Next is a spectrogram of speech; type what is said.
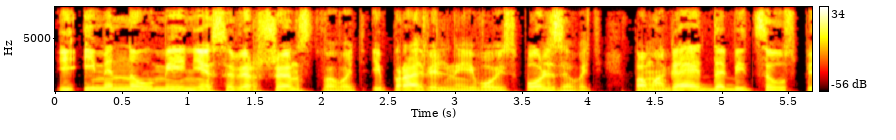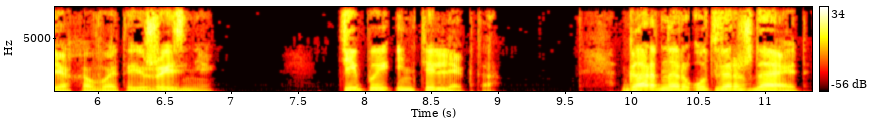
и именно умение совершенствовать и правильно его использовать помогает добиться успеха в этой жизни. Типы интеллекта. Гарднер утверждает,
